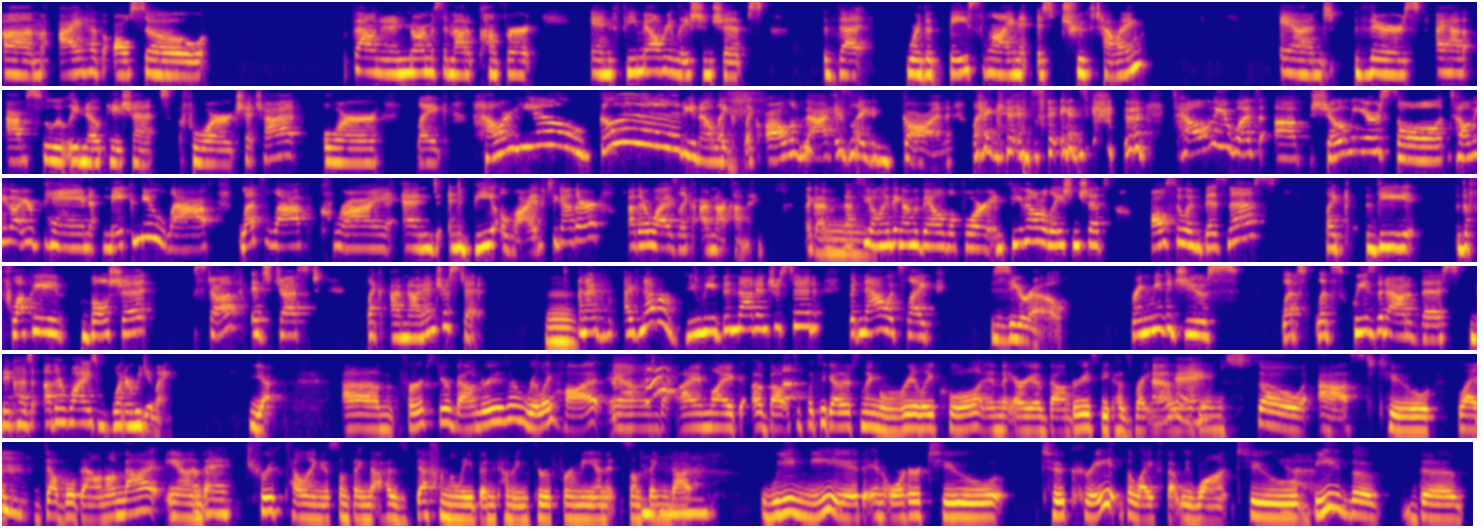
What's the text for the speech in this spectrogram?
Um, I have also found an enormous amount of comfort in female relationships that where the baseline is truth telling and there's i have absolutely no patience for chit chat or like how are you? Good you know like like all of that is like gone. Like it's it's tell me what's up. Show me your soul. Tell me about your pain. Make me laugh. Let's laugh cry and and be alive together. Otherwise like i'm not coming. Like mm. that's the mm. only thing I'm available for in female relationships, also in business. Like the the fluffy bullshit stuff, it's just like I'm not interested. Mm. And I've I've never really been that interested, but now it's like zero. Bring me the juice. Let's let's squeeze it out of this because otherwise what are we doing? Yeah. Um, first, your boundaries are really hot, and I'm like about to put together something really cool in the area of boundaries because right now okay. we're being so asked to like mm. double down on that. And okay. truth telling is something that has definitely been coming through for me, and it's something mm-hmm. that we need in order to to create the life that we want to yeah. be the the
